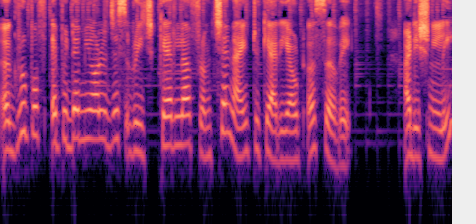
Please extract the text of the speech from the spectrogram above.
a group of epidemiologists reached Kerala from Chennai to carry out a survey. Additionally,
